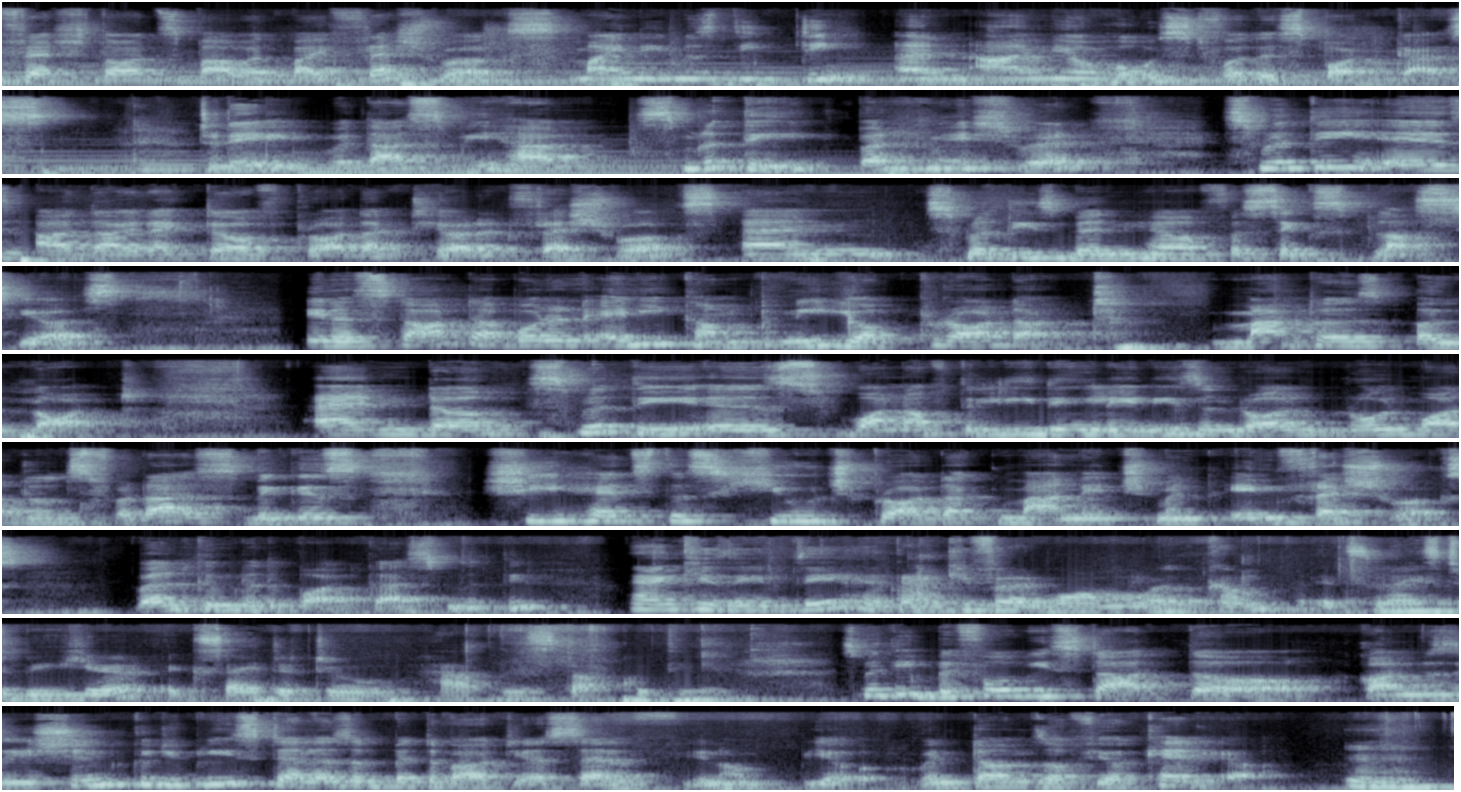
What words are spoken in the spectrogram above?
Fresh Thoughts powered by Freshworks. My name is Deepti and I'm your host for this podcast. Today with us we have Smriti Parameshwar. Smriti is our director of product here at Freshworks and Smriti's been here for six plus years. In a startup or in any company, your product matters a lot. And uh, Smriti is one of the leading ladies and role, role models for us because she heads this huge product management in Freshworks. Welcome to the podcast, Smriti. Thank you, Deepti, and thank you for a warm welcome. It's nice to be here. Excited to have this talk with you. Smriti, before we start the conversation, could you please tell us a bit about yourself, you know, your, in terms of your career? Mm-hmm.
